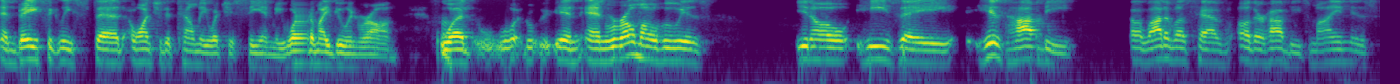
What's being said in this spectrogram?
and basically said, "I want you to tell me what you see in me. What am I doing wrong? What, what and and Romo, who is, you know, he's a his hobby. A lot of us have other hobbies. Mine is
